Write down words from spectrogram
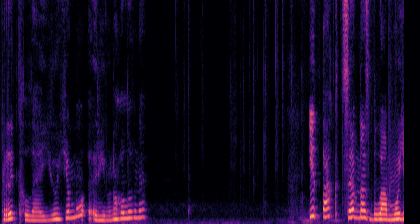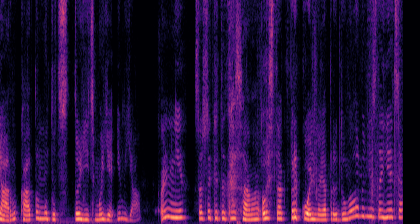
приклеюємо рівно головне. І так, це в нас була моя рука, тому тут стоїть моє ім'я. Ні, все ж таки така сама. Ось так прикольно я придумала, мені здається.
